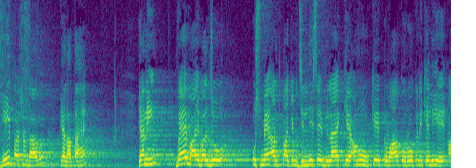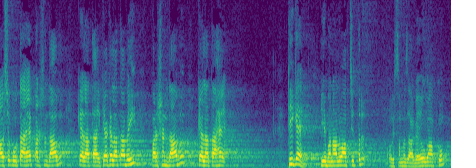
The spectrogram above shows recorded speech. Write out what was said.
यही परशन दाब कहलाता है। यानी वह बाइबल जो उसमें अर्धपाक्य में झिल्ली से विलायक के अणुओं के प्रवाह को रोकने के लिए आवश्यक होता है प्रश्नदाब दाब कहलाता है। क्या कहलाता है भाई? प्रश्नदाब दाब कहलाता है। ठीक है, ये बना लो आप चित्र। और समझ आ गए होगा आपको।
